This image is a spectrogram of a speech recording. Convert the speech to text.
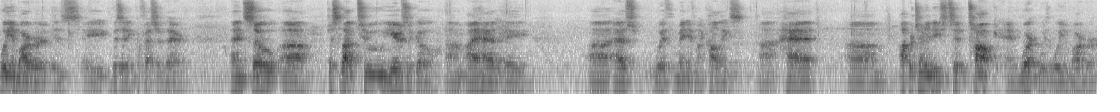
William Barber is a visiting professor there. And so uh, just about two years ago, um, I had a, uh, as with many of my colleagues, uh, had um, opportunities to talk and work with William Barber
